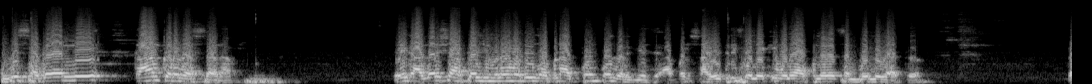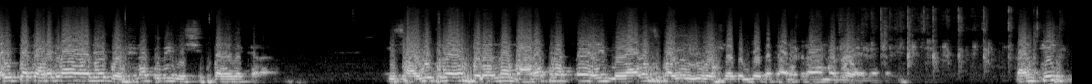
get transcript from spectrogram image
तुम्ही सगळ्यांनी काम करत असताना एक आदर्श आपल्या जीवनामध्ये जपणं अत्यंत गरजेचं आहे. आपण सावित्रीचे लेखी म्हणून आपल्याला संबोधलं जातं. तर त्या कार्यक्रमामध्ये घोषणा तुम्ही निश्चितपणे करा. की सावित्रीबाई फुलेंना भारतरत्न हे मिळालंच पाहिजे ही गोष्ट तुमच्या त्या कार्यक्रमामध्ये व्हायला पाहिजे. कारण की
